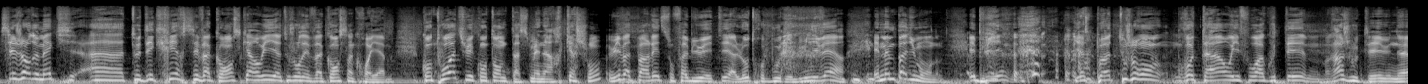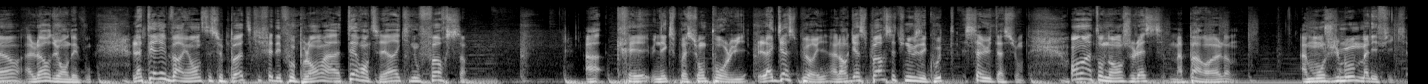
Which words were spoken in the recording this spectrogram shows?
C'est le genre de mec à te décrire ses vacances, car oui, il y a toujours des vacances incroyables. Quand toi, tu es content de ta semaine à Arcachon, lui va te parler de son fabuleux été à l'autre bout de l'univers, et même pas du monde. Et puis, il y a ce pote, toujours en retard, où il faut rajouter, rajouter une heure à l'heure du rendez-vous. La terrible variante, c'est ce pote qui fait des faux plans à terre entière et qui nous force à créer une expression pour lui, la gasperie. Alors Gaspard, si tu nous écoutes, salutations. En attendant, je laisse ma parole à mon jumeau maléfique.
